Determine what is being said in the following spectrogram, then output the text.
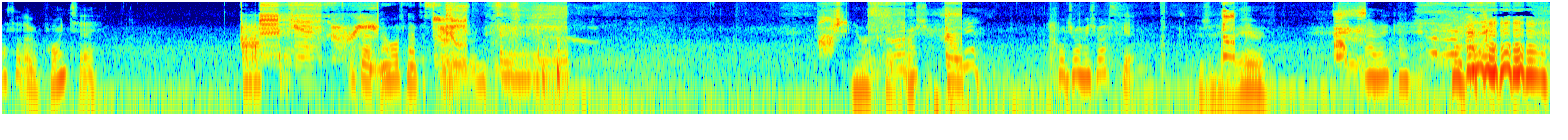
I thought they were pointy. I don't know, I've never seen them. You ask that question. What do you want me to ask it? There's anyone here. Oh, okay. I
